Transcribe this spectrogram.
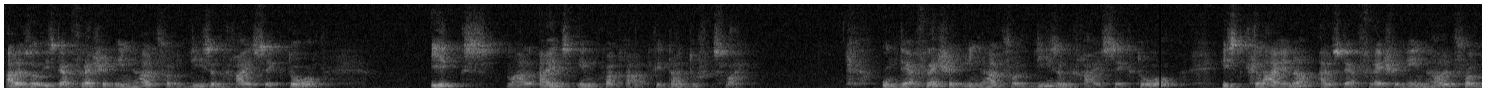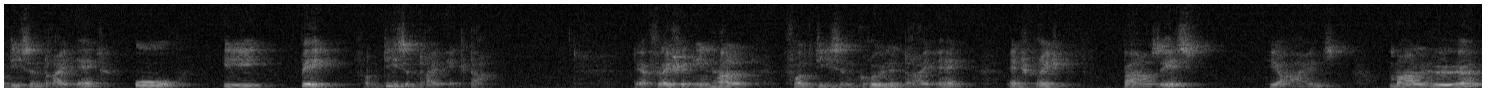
Also ist der Flächeninhalt von diesem Kreissektor x mal 1 im Quadrat geteilt durch 2. Und der Flächeninhalt von diesem Kreissektor ist kleiner als der Flächeninhalt von diesem Dreieck OEB, von diesem Dreieck da. Der Flächeninhalt von diesem grünen Dreieck entspricht Basis, hier 1, mal Höhe,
